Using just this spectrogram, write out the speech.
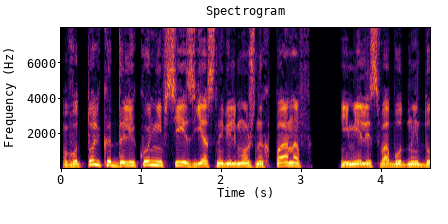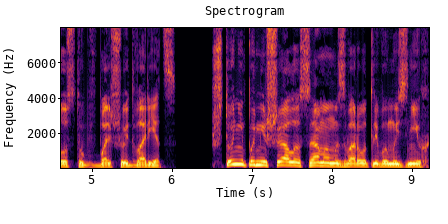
Вот только далеко не все из ясновельможных панов имели свободный доступ в Большой дворец, что не помешало самым изворотливым из них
